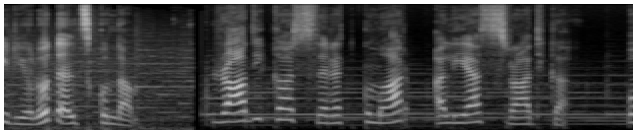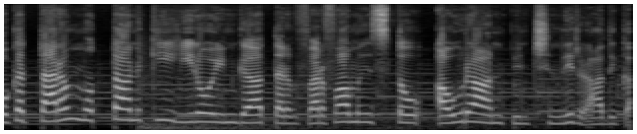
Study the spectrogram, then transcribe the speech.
వీడియోలో తెలుసుకుందాం. రాధిక శరత్ కుమార్ అలియాస్ రాధిక. ఒక తరం మొత్తానికి హీరోయిన్గా తన పెర్ఫార్మెన్స్తో ఔరా అనిపించింది రాధిక.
